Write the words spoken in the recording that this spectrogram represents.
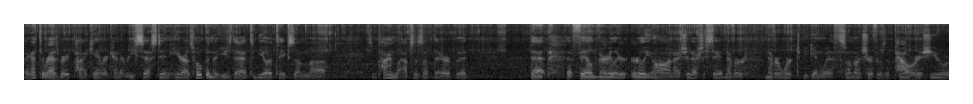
I got the Raspberry Pi camera kind of recessed in here. I was hoping to use that to be able to take some uh, some time lapses up there, but that that failed very early on. I should actually say it never never worked to begin with, so I'm not sure if it was a power issue or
